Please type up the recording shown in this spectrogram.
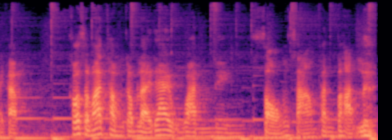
นะครับเขาสามารถทำกำไรได้วันหนึ่งสองสามพันบาทเลย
